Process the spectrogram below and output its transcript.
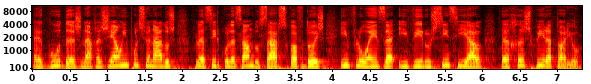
agudas na região, impulsionados pela circulação do SARS-CoV-2, influenza e vírus sincial respiratório.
